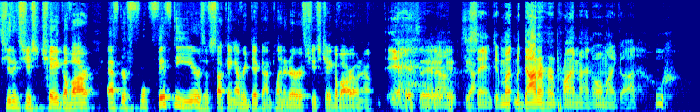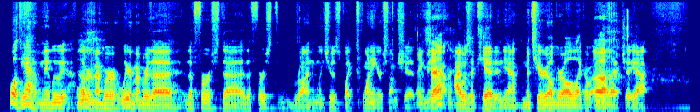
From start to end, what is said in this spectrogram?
she thinks she's Che Guevara. After 50 years of sucking every dick on planet Earth, she's Che Guevara now. Yeah, It's a- I know. it- yeah. same dude. Madonna, her prime man. Oh my god. Whew. Well, yeah, I mean, we we Ugh. remember we remember the the first uh, the first run when she was like 20 or some shit. I mean, I- Exactly. I, was a kid, and yeah, Material Girl, like I mean, all Ugh. that shit. Yeah,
